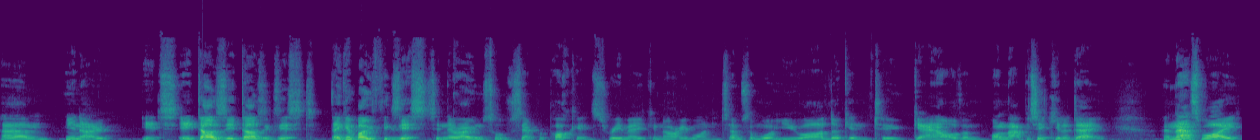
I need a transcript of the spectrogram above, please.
um, you know, it's it does it does exist. They can both exist in their own sort of separate pockets, remake and RE1, in terms of what you are looking to get out of them on that particular day, and that's why,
